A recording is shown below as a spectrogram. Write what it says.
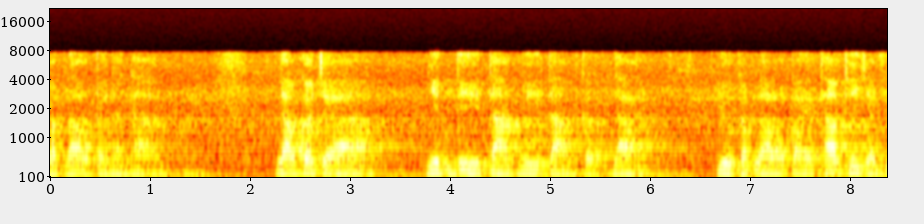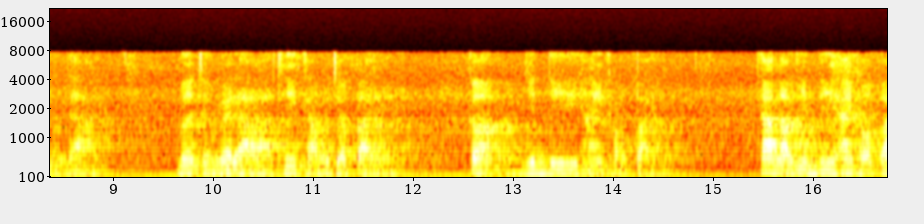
กับเราเป็นนานๆเราก็จะยินดีตามมีตามเกิดได้ อยู่กับเราไปเท่าที่จะอยู่ได้ เมื่อถึงเวลาที่เขาจะไป ก็ยินดีให้เขาไป ถ้าเรายินดีให้เขาไป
